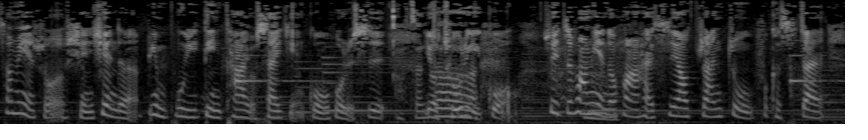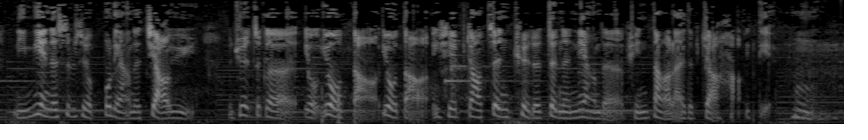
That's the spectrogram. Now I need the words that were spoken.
上面所显现的，并不一定他有筛检过或者是有处理过。所以这方面的话，还是要专注 focus 在里面的是不是有不良的教育。我觉得这个有诱导诱导一些比较正确的正能量的频道来的比较好一点。嗯，然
